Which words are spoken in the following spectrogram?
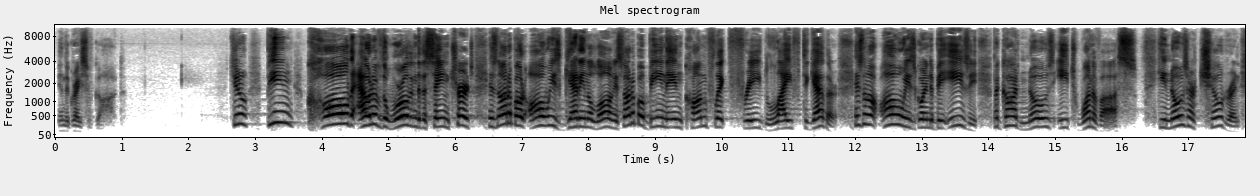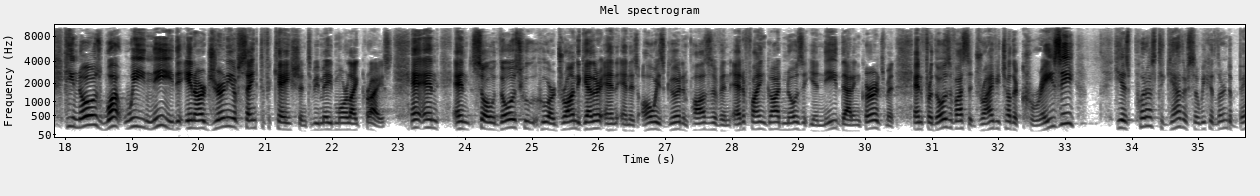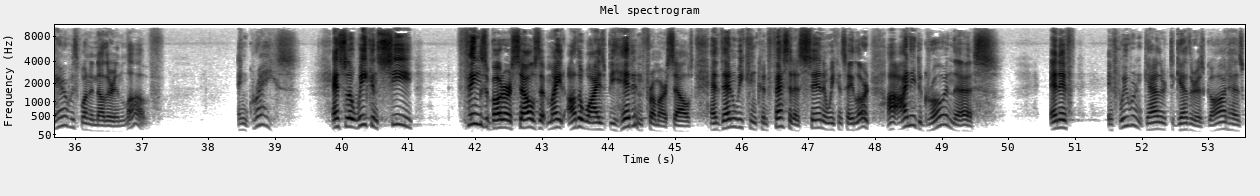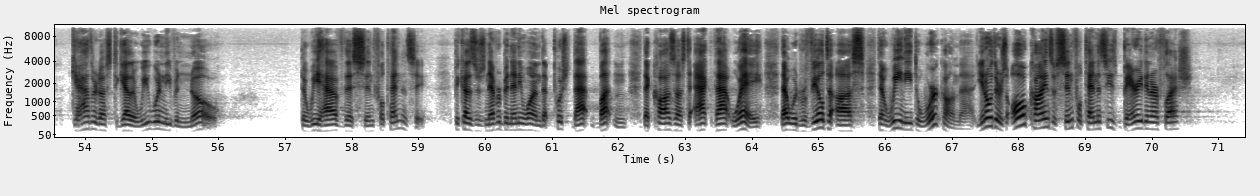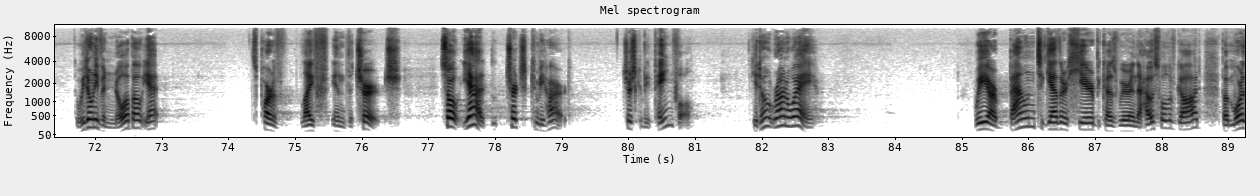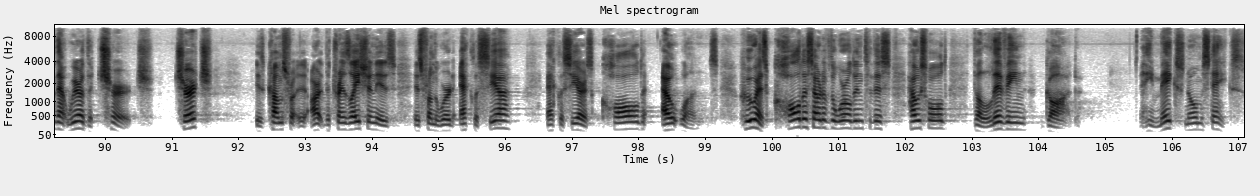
in the grace of God. You know, being called out of the world into the same church is not about always getting along. It's not about being in conflict free life together. It's not always going to be easy. But God knows each one of us. He knows our children. He knows what we need in our journey of sanctification to be made more like Christ. And, and, and so, those who, who are drawn together and, and it's always good and positive and edifying, God knows that you need that encouragement. And for those of us that drive each other crazy, crazy. He has put us together so we could learn to bear with one another in love and grace. And so that we can see things about ourselves that might otherwise be hidden from ourselves. And then we can confess it as sin and we can say, Lord, I, need to grow in this. And if, if we weren't gathered together as God has gathered us together, we wouldn't even know that we have this sinful tendency because there's never been anyone that pushed that button that caused us to act that way that would reveal to us that we need to work on that. You know, there's all kinds of sinful tendencies buried in our flesh. that we don't even know about yet. It's part of life in the church. So, yeah, church can be hard, church can be painful. You don't run away. We are bound together here because we're in the household of God, but more than that, we are the church. Church is, comes from, our, the translation is, is from the word ecclesia. Ecclesia is called out ones. Who has called us out of the world into this household? The living God. And he makes no mistakes.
